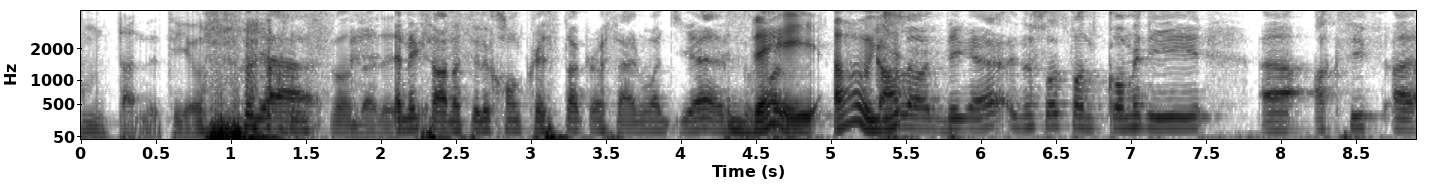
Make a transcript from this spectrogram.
I'm done with you. Ja. I'm so done with En ik zou natuurlijk gewoon Chris Tucker zijn, want yes. Want oh, Kalo dingen, een soort van comedy, actie, eh,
